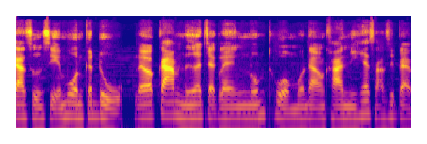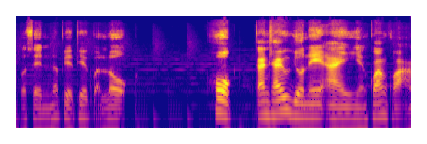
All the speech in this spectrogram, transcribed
การสูญเสียมวลกระดูก แล้วก็กล้ามเนื้อจากแรงโน้มถ่วงบนดาวอังคารมีแค่ 38%ถ้าเปรียบเทียบกับโลก 6. การใช้หุ่นยนต์ AI อย่างกว้างขวาง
